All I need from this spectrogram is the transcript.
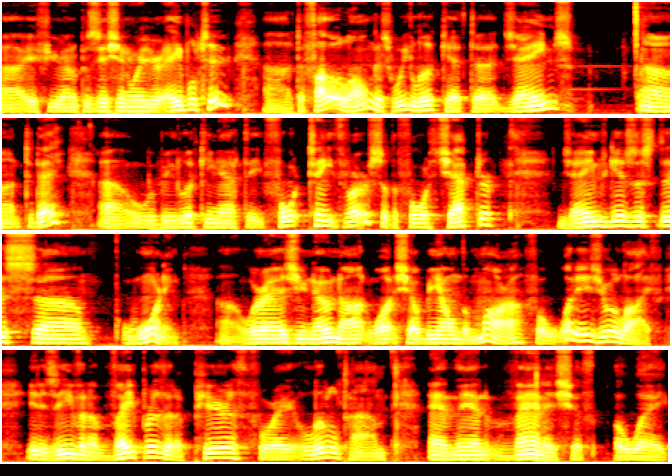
uh, if you're in a position where you're able to, uh, to follow along as we look at uh, James. Uh, today, uh, we'll be looking at the 14th verse of the fourth chapter. James gives us this warning uh, whereas you know not what shall be on the morrow, for what is your life? It is even a vapor that appeareth for a little time, and then vanisheth away.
